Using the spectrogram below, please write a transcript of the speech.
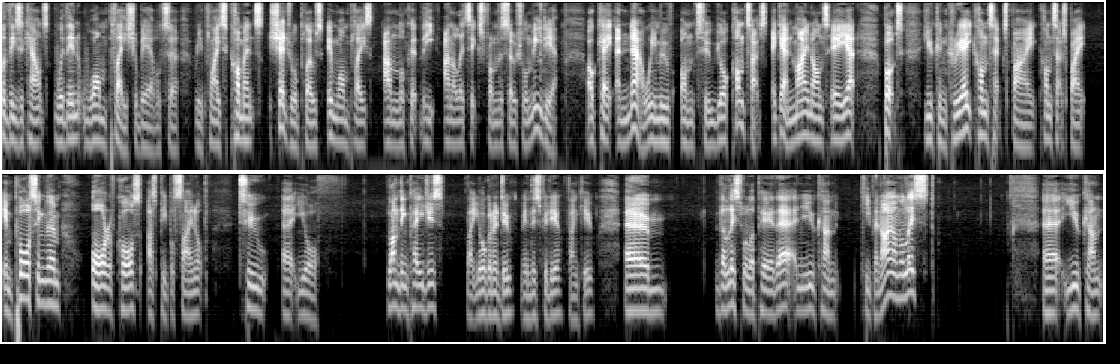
of these accounts within one place. You'll be able to reply to comments, schedule posts in one place, and look at the analytics from the social media. Okay, and now we move on to your contacts. Again, mine aren't here yet, but you can create contacts by contacts by importing them, or of course, as people sign up to uh, your landing pages, like you're going to do in this video. Thank you. Um, the list will appear there, and you can keep an eye on the list. Uh, you can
